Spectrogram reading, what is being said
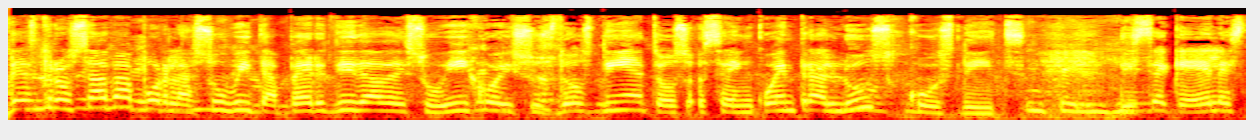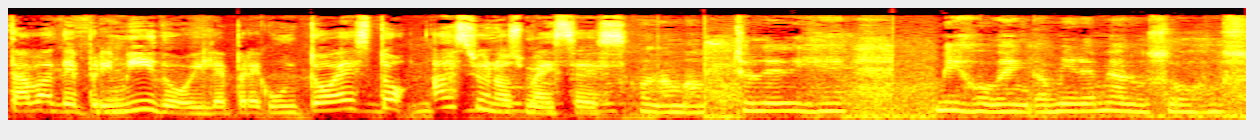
Destrozada por la súbita pérdida de su hijo y sus dos nietos, se encuentra Luz Kuznitz. Dice que él estaba deprimido y le preguntó esto hace unos meses. Yo le dije, mi hijo, venga, míreme a los ojos.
